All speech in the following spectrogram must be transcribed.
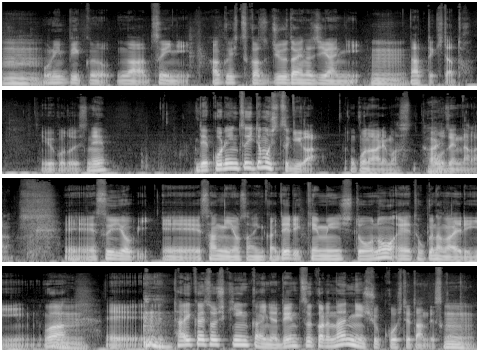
うんオリンピックがついに悪質かつ重大な事案にうんなってきたということですね。で、これについても質疑が行われます、はい。当然ながら。えー水曜日、えー参議院予算委員会で立憲民主党の、えー徳永エリ議員は、うん。えー大会組織委員会には電通から何人出向してたんですかと。うん。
